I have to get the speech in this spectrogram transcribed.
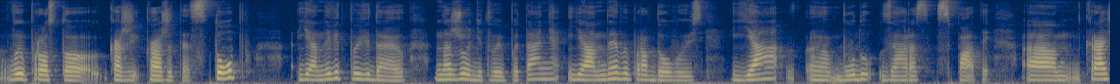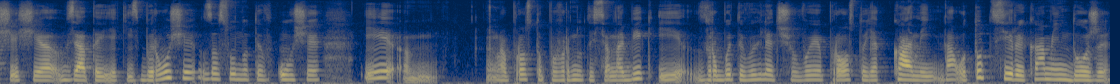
Ви просто кажете стоп. Я не відповідаю на жодні твої питання, я не виправдовуюсь, я е, буду зараз спати. Е, краще ще взяти якісь беруші, засунути в уші і ем, е, просто повернутися на бік і зробити вигляд, що ви просто як камінь. Да? От тут сірий камінь дуже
